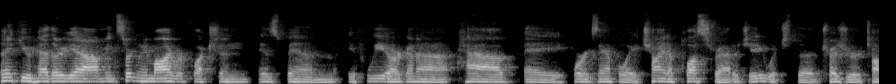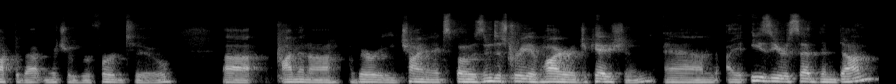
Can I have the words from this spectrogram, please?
Thank you, Heather. Yeah, I mean, certainly my reflection has been if we are going to have a, for example, a China plus strategy, which the treasurer talked about and Richard referred to, uh, I'm in a, a, very China exposed industry of higher education and I, easier said than done.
